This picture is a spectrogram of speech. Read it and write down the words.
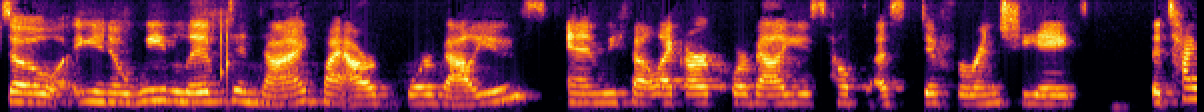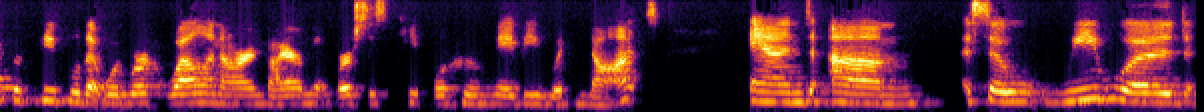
So, you know, we lived and died by our core values, and we felt like our core values helped us differentiate the type of people that would work well in our environment versus people who maybe would not. And um, so we would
